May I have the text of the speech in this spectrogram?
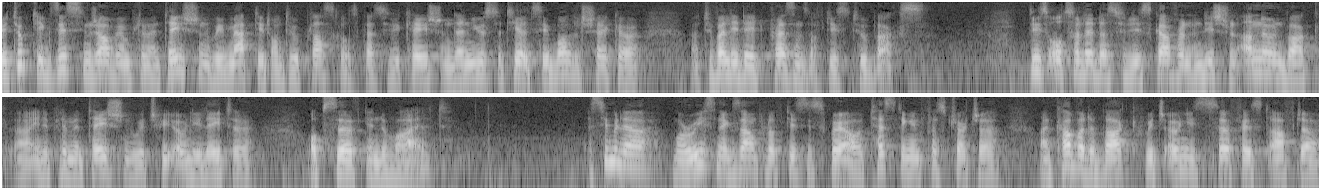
we took the existing Java implementation, we mapped it onto a PlusCal specification, then used the TLC model checker uh, to validate presence of these two bugs. This also led us to discover an additional unknown bug uh, in implementation, which we only later observed in the wild. A similar, more recent example of this is where our testing infrastructure uncovered a bug which only surfaced after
